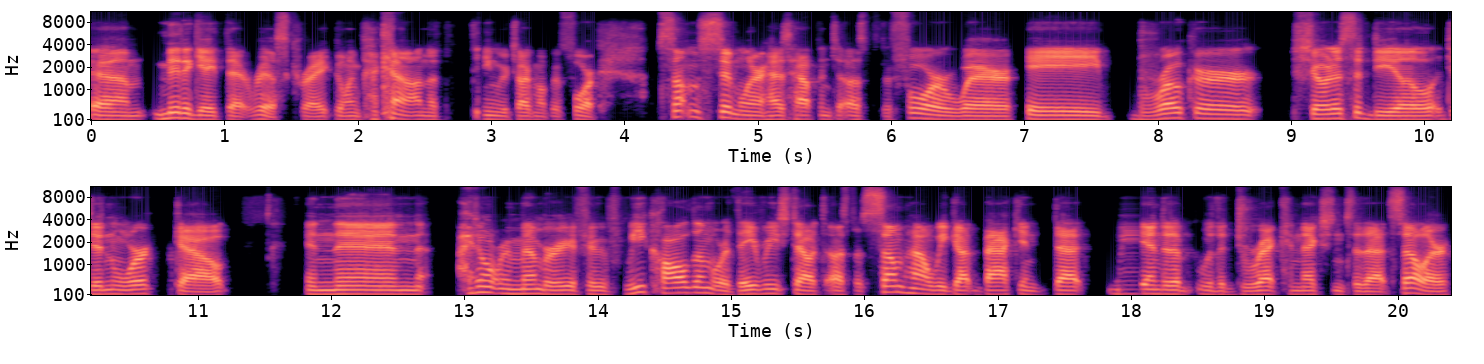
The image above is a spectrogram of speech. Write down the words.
um, mitigate that risk. Right, going back on the theme we were talking about before, something similar has happened to us before, where a broker showed us a deal, it didn't work out, and then I don't remember if if we called them or they reached out to us, but somehow we got back in that we ended up with a direct connection to that seller,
